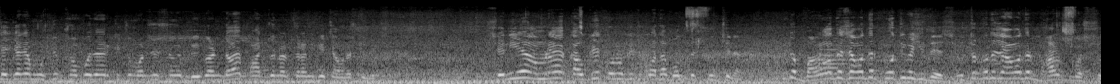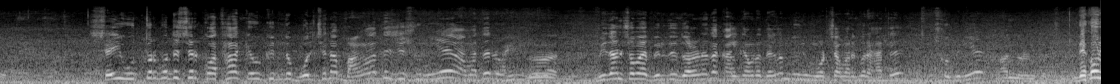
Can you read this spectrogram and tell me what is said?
সেই জায়গায় মুসলিম সম্প্রদায়ের কিছু মানুষের সঙ্গে বিভ্রান্ত হয়, পাঁচজন আর ফেরান গিয়েছে আমরা শুনেছি সে নিয়ে আমরা কাউকে কোনো কিছু কথা বলতে শুনছি না। কিন্তু বাংলাদেশ আমাদের প্রতিবেশী দেশ, উত্তরপ্রদেশ আমাদের ভারতবর্ষ। সেই উত্তরপ্রদেশের কথা কেউ কিন্তু বলছে না। বাংলাদেশ ইস্যু নিয়ে আমাদের বিধানসভায় বিরোধী দলনেতা কালকে আমরা দেখলাম তিনি মোর্চা বার করে হাতে ছবি নিয়ে আন্দোলন করছে। দেখুন,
